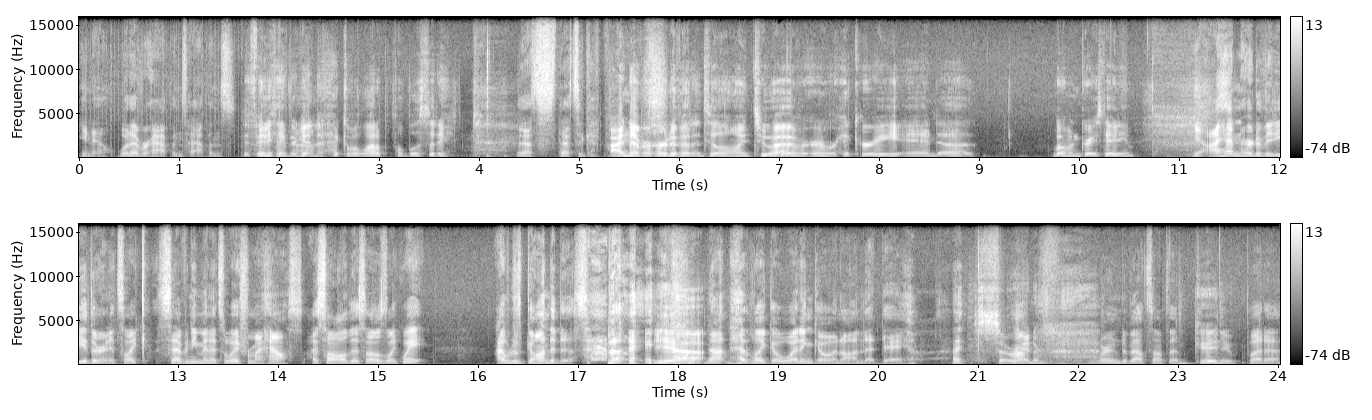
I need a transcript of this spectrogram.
you know, whatever happens, happens. If anything, they're Um, getting a heck of a lot of publicity. That's that's a good. Point. I never heard of it until the only two I ever heard were Hickory and uh, Bowman Gray Stadium. Yeah, I hadn't heard of it either, and it's like 70 minutes away from my house. I saw all this. I was like, wait, I would have gone to this. Like, Yeah. Not had like a wedding going on that day. So random. Learned about something Good. new. But uh,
